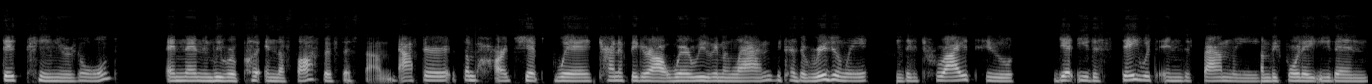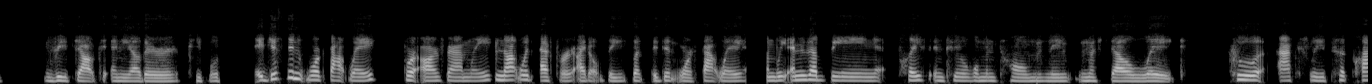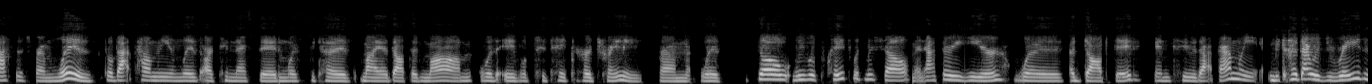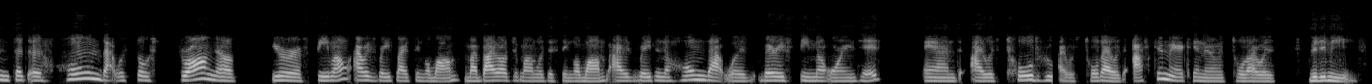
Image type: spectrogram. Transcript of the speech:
15 years old. And then we were put in the foster system after some hardships with trying to figure out where we were going to land because originally they tried to get you to stay within the family before they even reach out to any other people. It just didn't work that way for our family, not with effort, I don't think, but it didn't work that way. And we ended up being placed into a woman's home named Michelle Lake, who actually took classes from Liz. So that's how me and Liz are connected was because my adopted mom was able to take her training from Liz so we were placed with Michelle, and after a year, was adopted into that family. Because I was raised in such a home that was so strong of you're a female. I was raised by a single mom. My biological mom was a single mom. I was raised in a home that was very female oriented, and I was told who I was told I was African American, and I was told I was Vietnamese.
